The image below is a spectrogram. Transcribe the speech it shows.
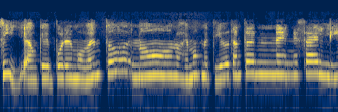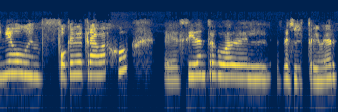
Sí, aunque por el momento no nos hemos metido tanto en, esa línea o enfoque de trabajo, eh, sí dentro del, del primer,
